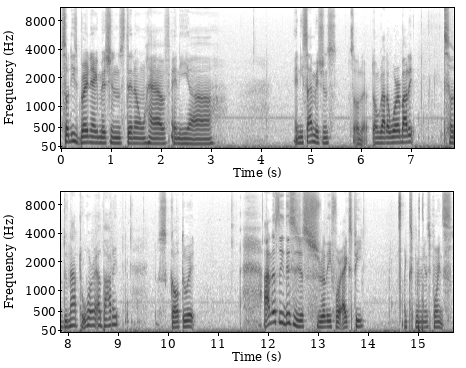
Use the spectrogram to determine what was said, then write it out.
So these Brainiac missions, they don't have any uh any side missions, so don't gotta worry about it. So do not worry about it. Just go through it honestly this is just really for xp experience points.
